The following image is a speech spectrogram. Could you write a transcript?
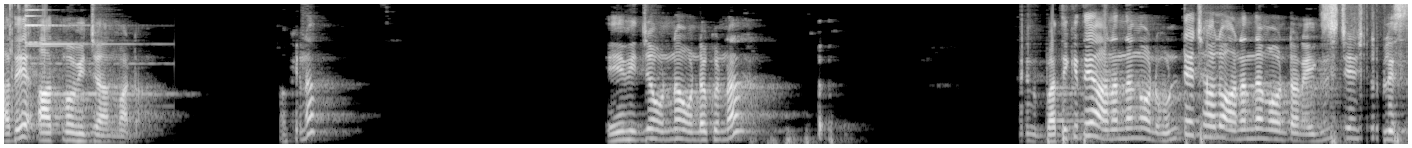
అదే ఆత్మ విద్య ఓకేనా? ఏ విద్య ఉన్నా ఉండకున్నా నేను బతికితే ఆనందంగా ఉండు ఉంటే చాలు ఆనందంగా ఉంటాను. ఎగ్జిస్టెన్షియల్ బ్లిస్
